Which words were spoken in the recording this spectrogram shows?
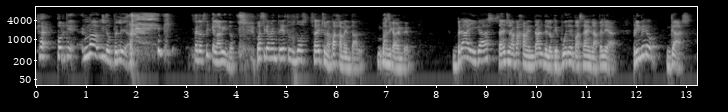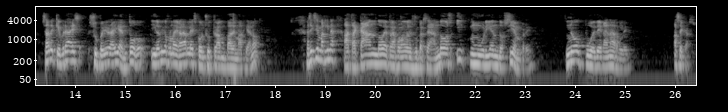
O sea, porque no ha habido pelea. pero sí que la ha habido. Básicamente estos dos se han hecho una paja mental. Básicamente. Bra y Gas se han hecho una paja mental de lo que puede pasar en la pelea. Primero, Gas. Sabe que Bra es superior a ella en todo y la única forma de ganarle es con su trampa de magia, ¿no? Así que se imagina atacando, transformándose en Super Saiyan 2 y muriendo siempre. No puede ganarle. A secas.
